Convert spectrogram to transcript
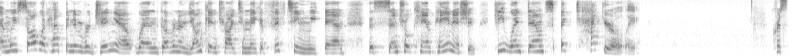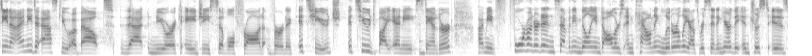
And we saw what happened in Virginia when Governor Youngkin tried to make a 15 week ban the central campaign issue. He went down spectacularly. Christina, I need to ask you about that New York AG civil fraud verdict. It's huge. It's huge by any standard. I mean, $470 million and counting. Literally, as we're sitting here, the interest is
